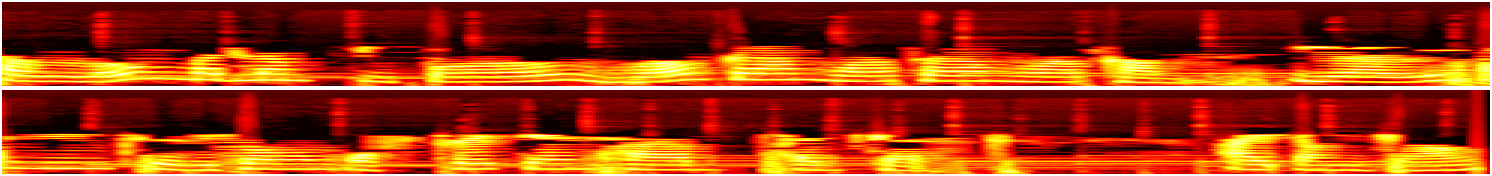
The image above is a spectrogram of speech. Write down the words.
Hello, Madlang people. Welcome, welcome, welcome. You are listening to the home of Broken Heart podcast. I am Jung,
